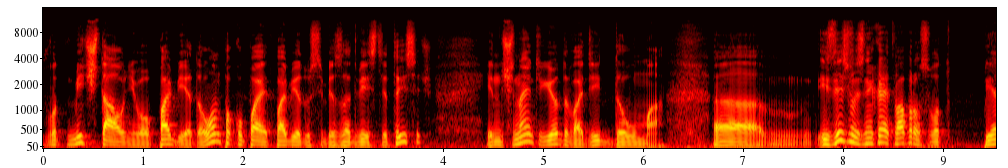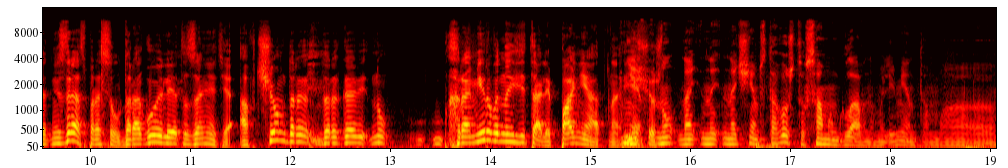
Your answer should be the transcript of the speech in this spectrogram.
вот мечта у него победа. Он покупает победу себе за 200 тысяч и начинает ее доводить до ума. Э, И здесь возникает вопрос, вот я не зря спросил, дорогое ли это занятие, а в чем дорогови... Ну, хромированные детали, понятно. Нет, Еще ну, на- на- начнем с того, что самым главным элементом э,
